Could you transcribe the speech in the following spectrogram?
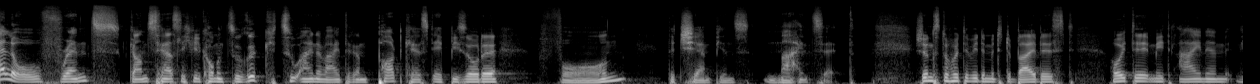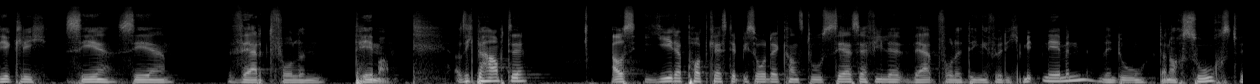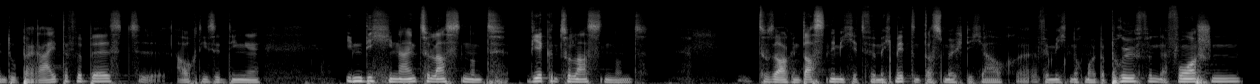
Hello Friends, ganz herzlich willkommen zurück zu einer weiteren Podcast-Episode von The Champions Mindset. Schön, dass du heute wieder mit dabei bist. Heute mit einem wirklich sehr, sehr wertvollen Thema. Also ich behaupte, aus jeder Podcast-Episode kannst du sehr, sehr viele wertvolle Dinge für dich mitnehmen, wenn du danach suchst, wenn du bereit dafür bist, auch diese Dinge zu in dich hineinzulassen und wirken zu lassen und zu sagen, das nehme ich jetzt für mich mit und das möchte ich auch äh, für mich nochmal überprüfen, erforschen.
